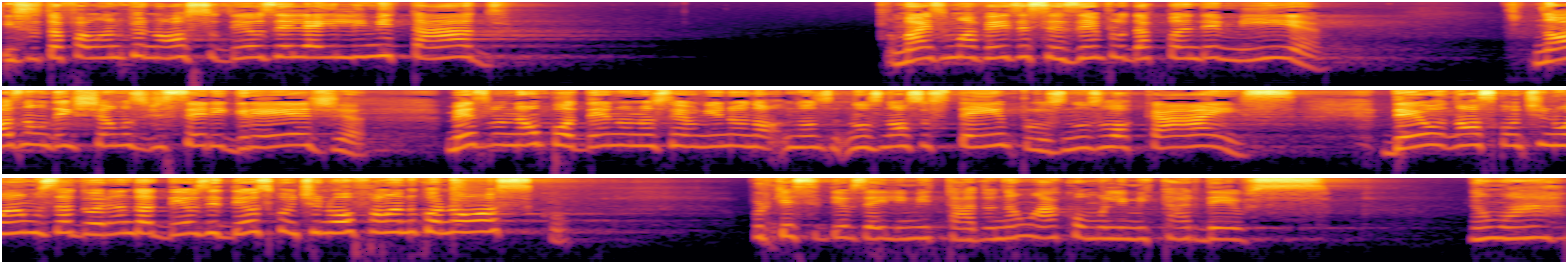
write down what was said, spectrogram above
Isso está falando que o nosso Deus ele é ilimitado. Mais uma vez esse exemplo da pandemia. Nós não deixamos de ser igreja, mesmo não podendo nos reunir no, nos, nos nossos templos, nos locais. Deus, nós continuamos adorando a Deus e Deus continuou falando conosco. Porque se Deus é ilimitado, não há como limitar Deus. Não há.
